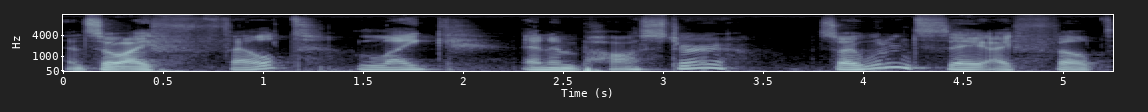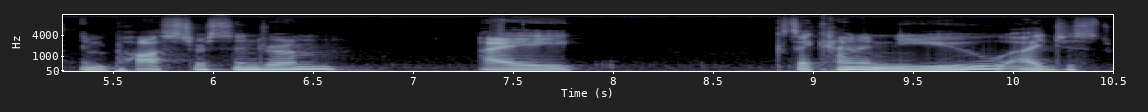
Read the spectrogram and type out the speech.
And so I felt like an imposter. So I wouldn't say I felt imposter syndrome. I, because I kind of knew I just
